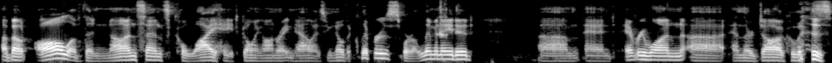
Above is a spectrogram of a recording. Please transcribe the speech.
About all of the nonsense Kawhi hate going on right now. As you know, the Clippers were eliminated, um, and everyone uh, and their dog, who is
